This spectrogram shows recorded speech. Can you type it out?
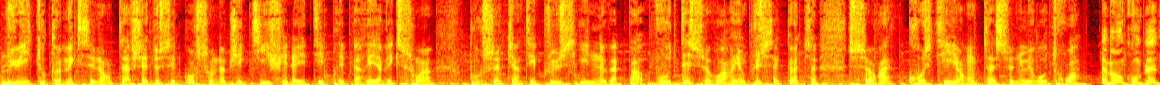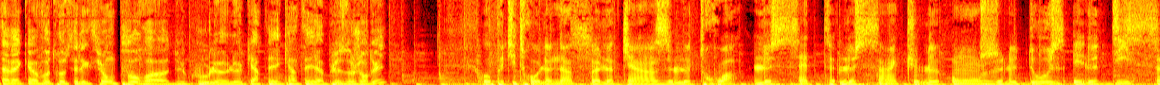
lui, tout comme excellente, a fait de cette course son objectif. Il a été préparé avec soin pour ce quintet plus. Il ne va pas vous décevoir et en plus sa cote sera croustillante à ce numéro 3. Eh ben, on complète avec euh, votre sélection pour euh, du coup le, le quartier quintet euh, plus d'aujourd'hui. Au petit trou, le 9, le 15, le 3, le 7, le 5, le 11, le 12 et le 10.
